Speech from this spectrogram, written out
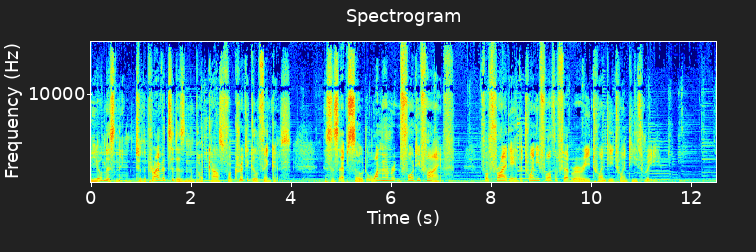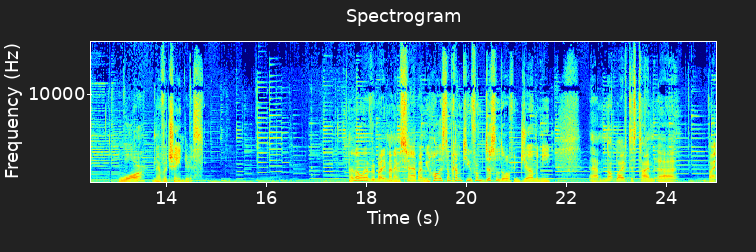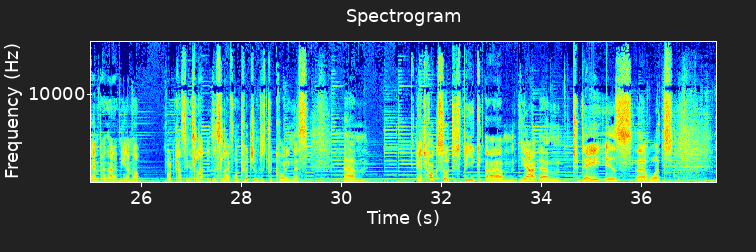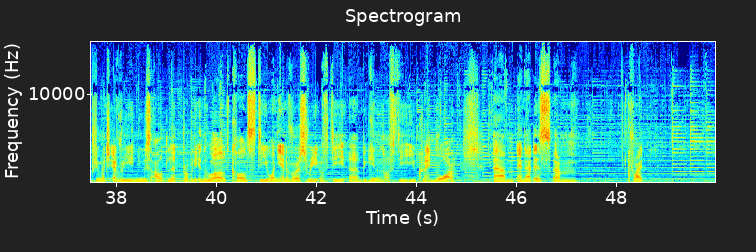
You're listening to The Private Citizen, a podcast for critical thinkers. This is episode 145 for Friday, the 24th of February 2023. War never changes. Hello, everybody. My name is Fab. I'm your host. I'm coming to you from Düsseldorf in Germany. Um, not live this time. Uh, by and by that I mean I'm not broadcasting this live on Twitch. I'm just recording this um, ad hoc, so to speak. Um, yeah, um, today is uh, what pretty much every news outlet probably in the world calls the one year anniversary of the uh, beginning of the Ukraine war. Um, and that is um, quite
